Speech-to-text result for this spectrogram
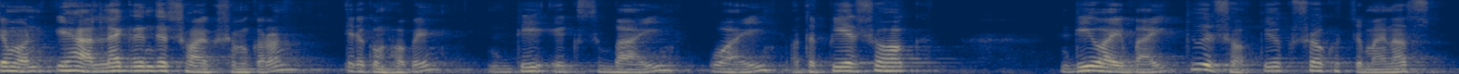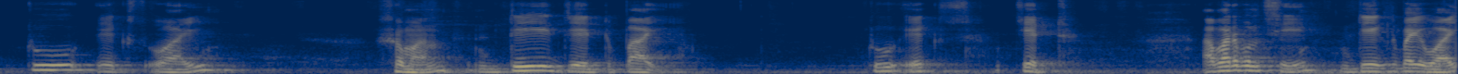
যেমন, ইহা ল্যাগ্রেঞ্জের সহায়ক সমীকরণ, এরকম হবে ডি এক্স বাই ওয়াই অর্থাৎ পি এর সহগ। ডি ওয়াই বাই কিউ এর সহগ কিউ এর সহগ হচ্ছে মাইনাস টু এক্স ওয়াই সমান D Z by two X Z আবার বলছি ডি এক্স বাই ওয়াই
